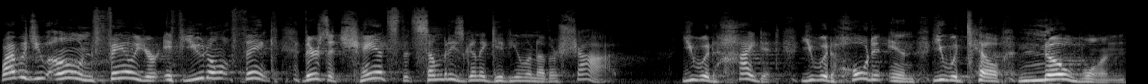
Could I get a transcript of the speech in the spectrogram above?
Why would you own failure if you don't think there's a chance that somebody's going to give you another shot? You would hide it. You would hold it in. You would tell no one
